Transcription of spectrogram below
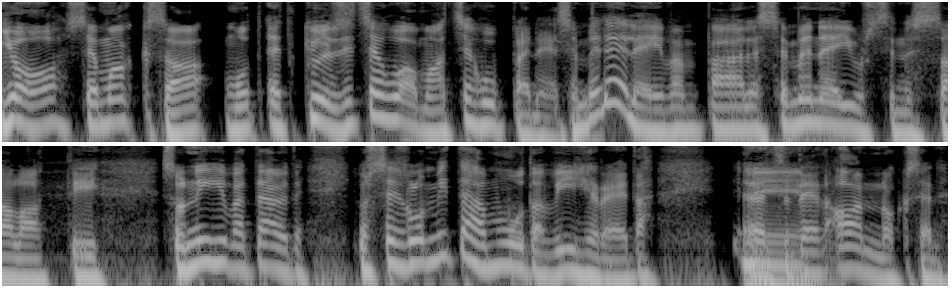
joo, se maksaa, mutta et kyllä sitten se huomaa, että se hupenee. Se menee leivän päälle, se menee just sinne salaattiin. Se on niin hyvä täyte. Jos ei sulla ole mitään muuta vihreitä, niin. että sä Niin. teet annoksen.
